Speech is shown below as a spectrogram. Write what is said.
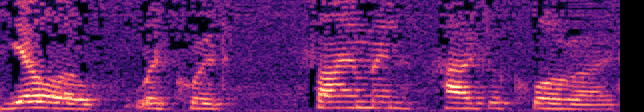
yellow liquid thiamine hydrochloride.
